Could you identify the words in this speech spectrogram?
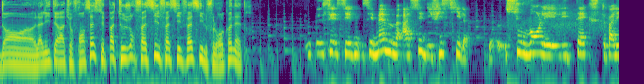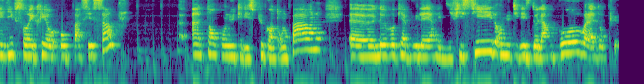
dans la littérature française, c'est pas toujours facile, facile, facile. Il faut le reconnaître. C'est- même assez difficile. Souvent, les, les textes, enfin, les livres sont écrits au, au passé simple, un temps qu'on n'utilise plus quand on parle. Euh, le vocabulaire est difficile, on utilise de l'argot. Voilà, donc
